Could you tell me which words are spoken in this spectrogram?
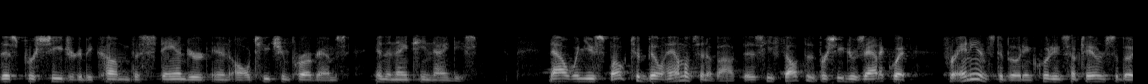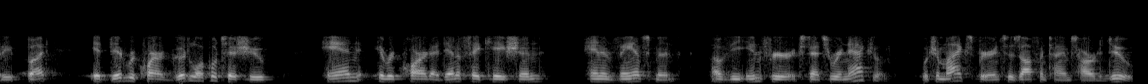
this procedure to become the standard in all teaching programs in the 1990s. Now, when you spoke to Bill Hamilton about this, he felt that the procedure was adequate for any instability, including subtalar instability, but it did require good local tissue, and it required identification and advancement of the inferior extensor retinaculum, which in my experience is oftentimes hard to do.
